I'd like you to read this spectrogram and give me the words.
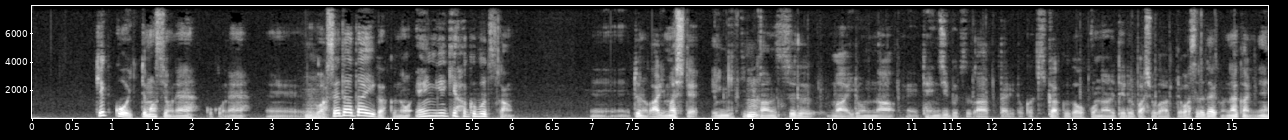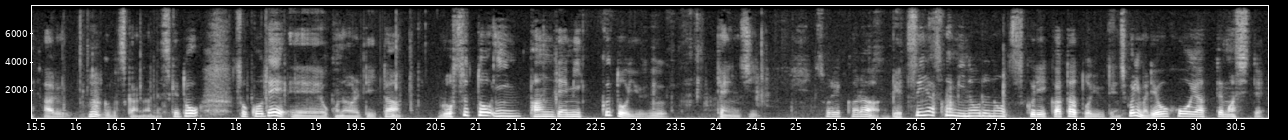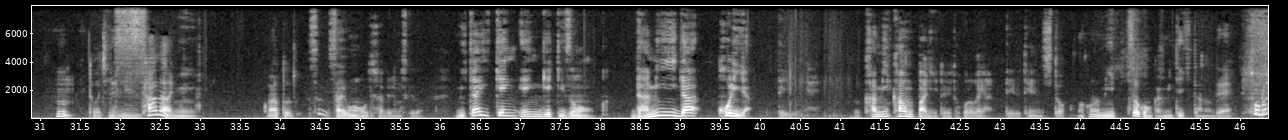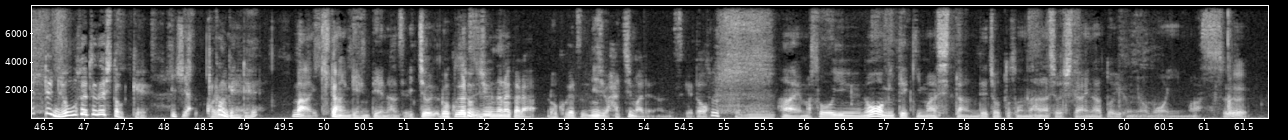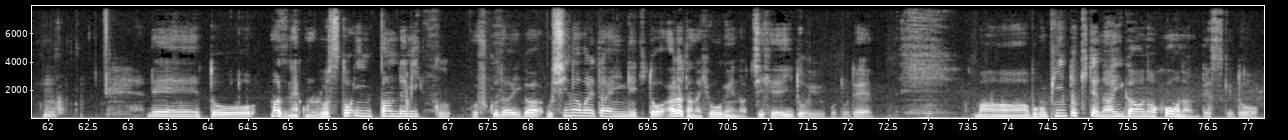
結構行ってますよね、ここね。えーうん早稲田大学の演劇博物館、えーというのがありまして、演劇に関する、まあいろんな、えー展示物があったりとか、企画が行われている場所があって、早稲田大学の中にね、ある博物館なんですけど、そこで、えー行われていた、ロスト・イン・パンデミックという展示。それから、別役ミノルの作り方という展示。これ今両方やってまして。うん。当時ででね。さらに、これあと、す最後の方で喋りますけど、未体験演劇ゾーン、ダミーダ・コリアっていうね、紙カンパニーというところがやっている展示と、まあ、この3つを今回見てきたので、それって常設でしたっけ？いや、期間限定？まあ、期間限定なんですよ。一応、6月17から6月28までなんですけど。はい。まあそういうのを見てきましたんで、ちょっとそんな話をしたいなというふうに思います。うん。で、えっと、まずね、このロスト・イン・パンデミック、副題が失われた演劇と新たな表現の地平ということで、まあ、僕もピンと来てない側の方なんですけど、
